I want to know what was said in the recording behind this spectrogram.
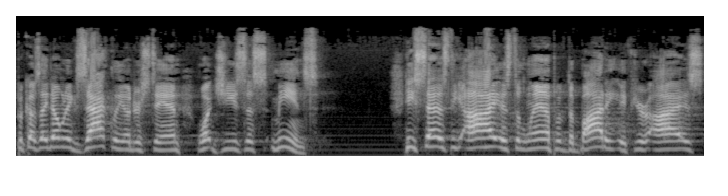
because they don't exactly understand what Jesus means. He says the eye is the lamp of the body. If your eyes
